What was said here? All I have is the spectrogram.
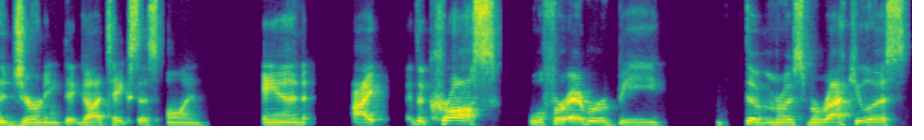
the journey that God takes us on, and I the cross will forever be the most miraculous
